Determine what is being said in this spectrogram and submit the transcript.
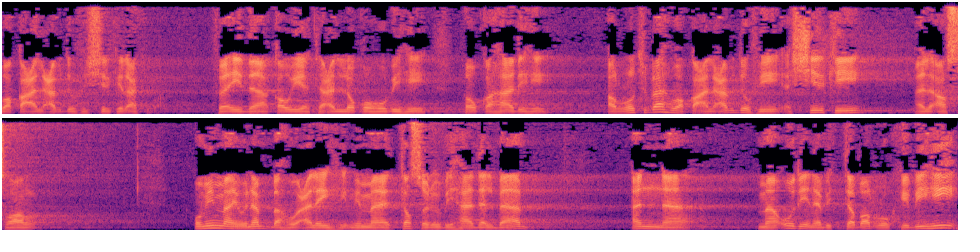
وقع العبد في الشرك الأكبر. فإذا قوي تعلقه به فوق هذه الرتبة وقع العبد في الشرك الأصغر. ومما ينبه عليه مما يتصل بهذا الباب أن ما أذن بالتبرك به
